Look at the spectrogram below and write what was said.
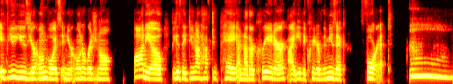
if you use your own voice and your own original audio because they do not have to pay another creator, i.e., the creator of the music, for it. Oh,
